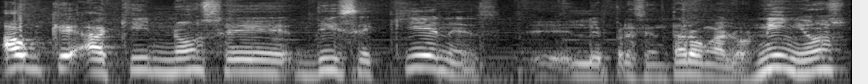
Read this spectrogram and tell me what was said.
Aunque aquí no se dice quiénes eh, le presentaron a los niños,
